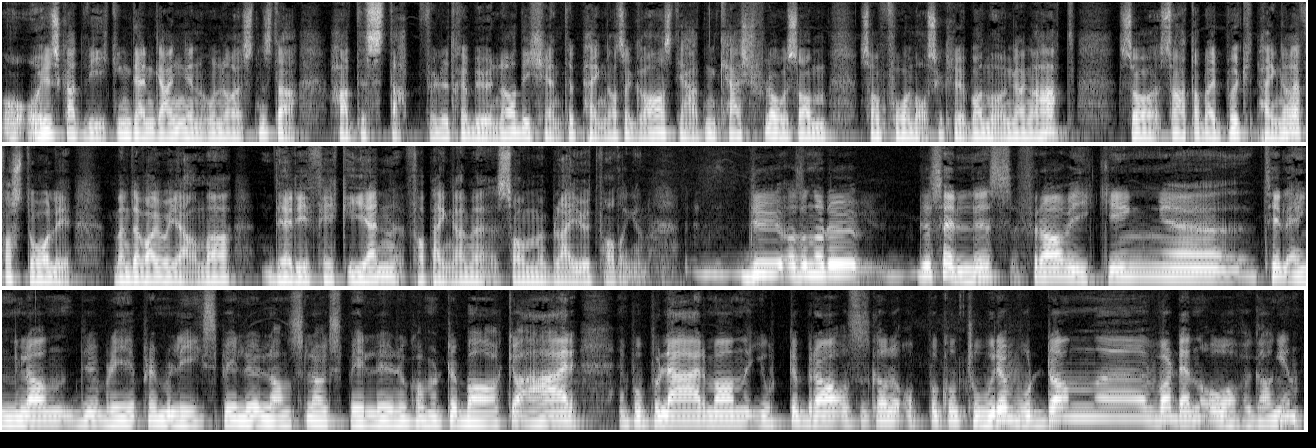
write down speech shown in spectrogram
Og, og husk at Viking den gangen under Østenstad hadde stappfulle tribuner. De tjente penger som gras. De hadde en cashflow som, som få norske klubber noen gang har hatt. Så, så, at det ble brukt penger er forståelig, men det var jo gjerne det de fikk igjen for pengene som ble utfordringen. Du, altså når du du selges fra Viking eh, til England, du blir Premier League-spiller, landslagsspiller, du kommer tilbake og er en populær mann, gjort det bra, og så skal du opp på kontoret. Hvordan eh, var den overgangen?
